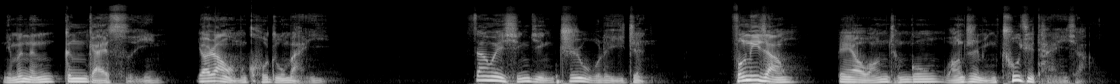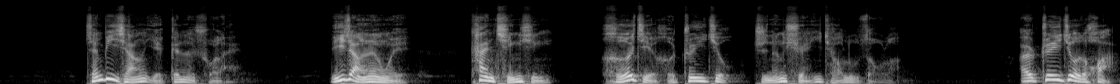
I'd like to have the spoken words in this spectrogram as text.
你们能更改死因，要让我们苦主满意。三位刑警支吾了一阵。冯里长便要王成功、王志明出去谈一下，陈必强也跟了出来。里长认为，看情形，和解和追究只能选一条路走，而追究的话，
